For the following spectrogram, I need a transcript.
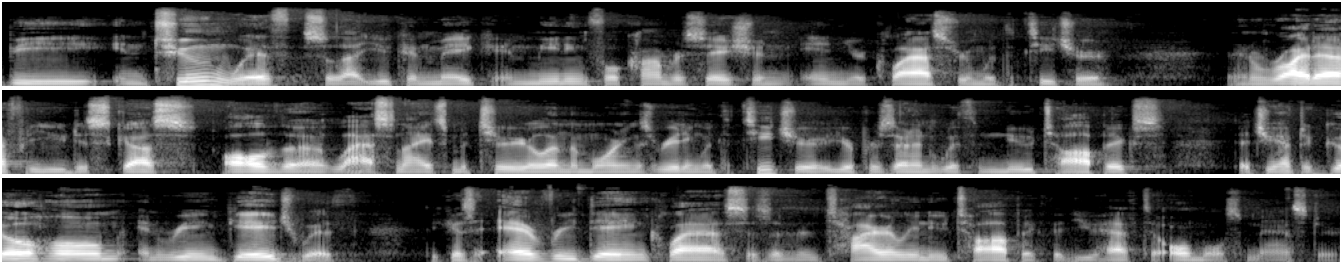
be in tune with so that you can make a meaningful conversation in your classroom with the teacher. And right after you discuss all the last night's material and the morning's reading with the teacher, you're presented with new topics that you have to go home and re engage with because every day in class is an entirely new topic that you have to almost master.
